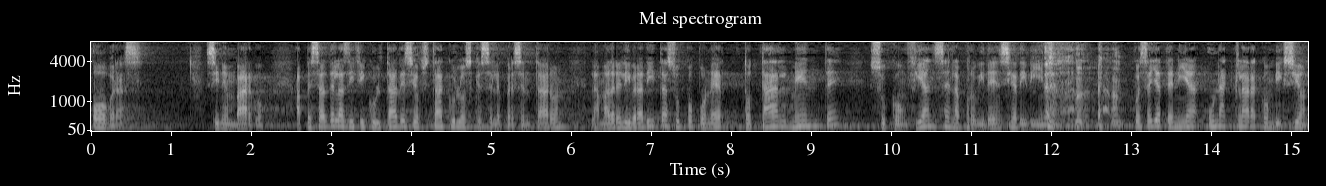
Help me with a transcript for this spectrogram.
obras. Sin embargo, a pesar de las dificultades y obstáculos que se le presentaron, la Madre Libradita supo poner totalmente su confianza en la providencia divina, pues ella tenía una clara convicción,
